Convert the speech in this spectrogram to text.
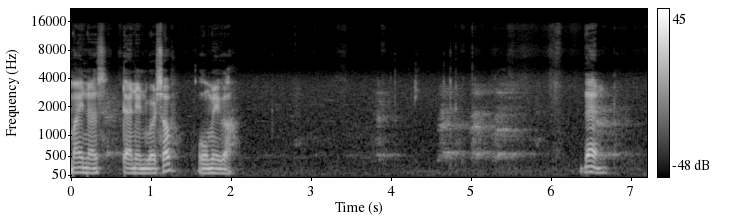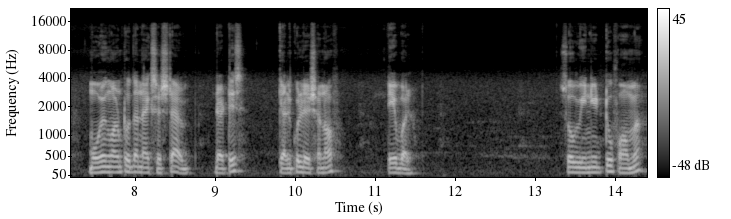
minus tan inverse of omega. Then moving on to the next step that is calculation of table. So we need to form a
